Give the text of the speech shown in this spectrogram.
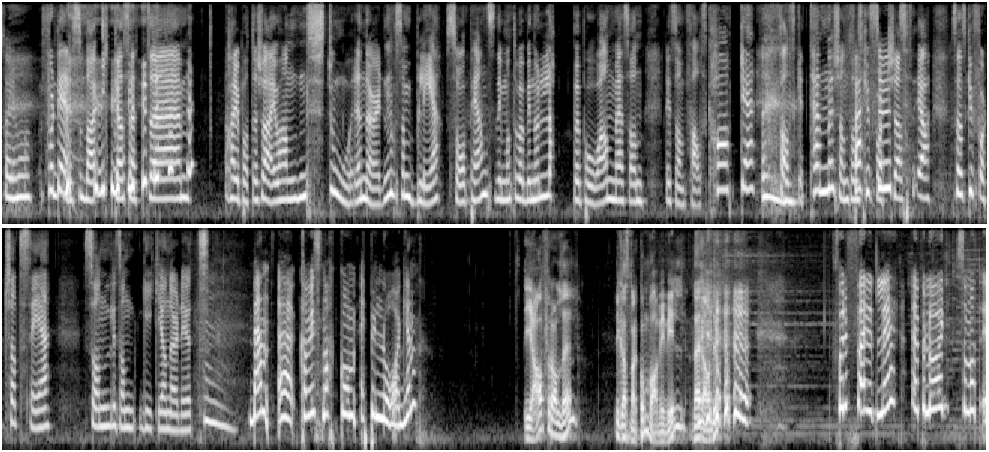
Sorry, mamma. For dere som da ikke har sett eh, Harry Potter, så er jo han den store nerden som ble så pen, så de måtte bare begynne å lappe på han med sånn litt sånn falsk hake, falske tenner, sånn at han skulle fortsatt, ja, så han skulle fortsatt se sånn litt sånn geeky og nerdy ut. Men uh, kan vi snakke om epilogen? Ja, for all del. Vi kan snakke om hva vi vil. Det er radio. Forferdelig epilog som måtte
